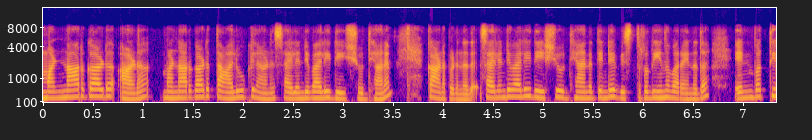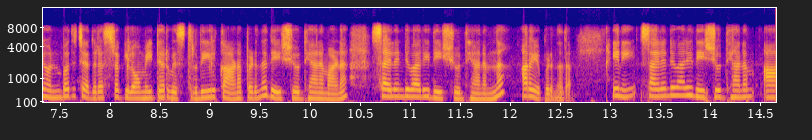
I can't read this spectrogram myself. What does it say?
മണ്ണാർക്കാട് ആണ് മണ്ണാർക്കാട് താലൂക്കിലാണ് സൈലന്റ് വാലി ദേശീയോദ്യാനം കാണപ്പെടുന്നത്. സൈലന്റ് വാലി ദേശീയോദ്യാനത്തിന്റെ വിസ്തൃതി എന്ന് പറയുന്നത് എൺപത്തി ഒൻപത് ചതുരശ്ര കിലോമീറ്റർ വിസ്തൃതിയിൽ കാണപ്പെടുന്ന ദേശീയോദ്യാനമാണ് സൈലന്റ് വാലി ദേശീയോദ്യാനം എന്ന് അറിയപ്പെടുന്നത്. ഇനി സൈലന്റ് വാലി ദേശീയോദ്യാനം ആ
